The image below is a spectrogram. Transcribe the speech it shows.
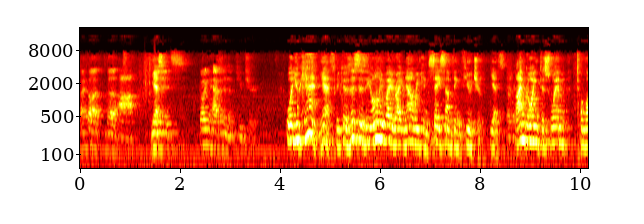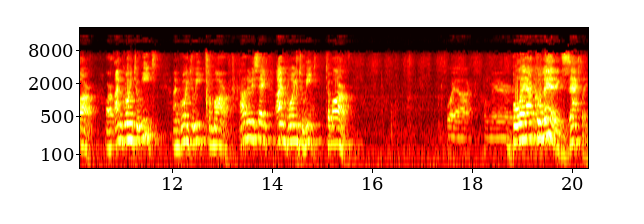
I thought the ah. Yes. and It's going to happen in the future. Well, you can, yes, because this is the only way right now we can say something future. Yes. Okay. I'm going to swim tomorrow. Or I'm going to eat. I'm going to eat tomorrow. How do we say I'm going to eat tomorrow? Voy a comer. Voy a comer, exactly.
